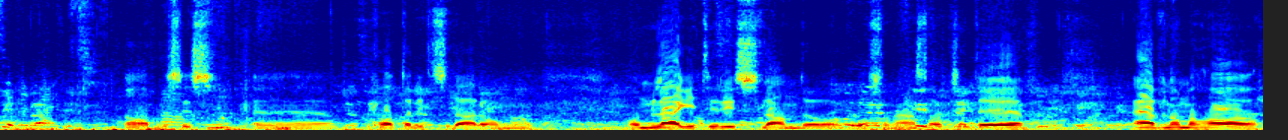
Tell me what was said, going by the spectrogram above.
Rights. Ja, precis. Eh, prata lite sådär om, om läget i Ryssland och, och sådana här saker. Så det, även om man har,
